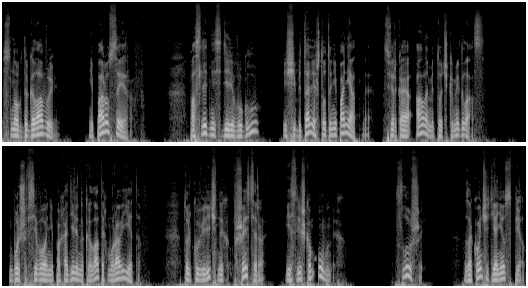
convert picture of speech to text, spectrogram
с ног до головы, и пару сейров. Последние сидели в углу и щебетали что-то непонятное, сверкая алыми точками глаз. Больше всего они походили на крылатых муравьетов, только увеличенных в шестеро и слишком умных. Слушай, закончить я не успел.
